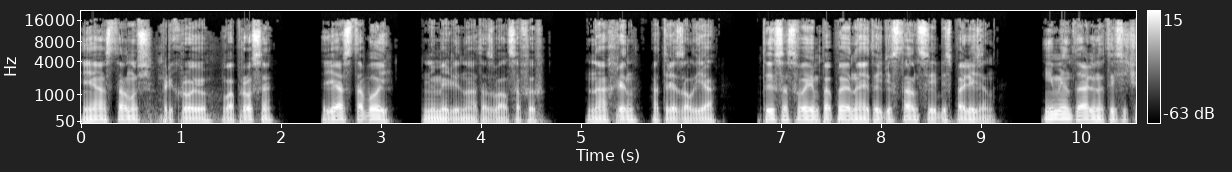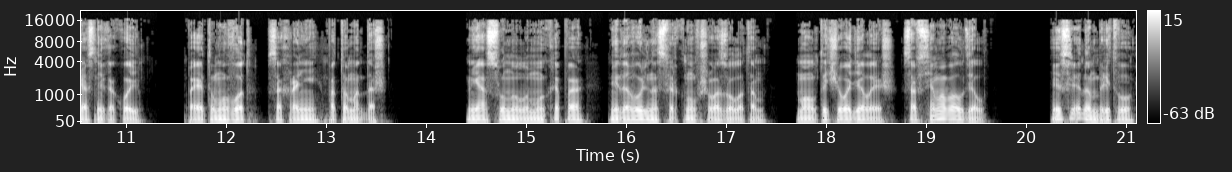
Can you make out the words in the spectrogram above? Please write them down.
Я останусь, прикрою. Вопросы?» «Я с тобой», — немедленно отозвался Фыф. «Нахрен», — отрезал я. «Ты со своим ПП на этой дистанции бесполезен. И ментально ты сейчас никакой. Поэтому вот, сохрани, потом отдашь». Я сунул ему КП, недовольно сверкнувшего золотом. Мол, ты чего делаешь? Совсем обалдел? И следом бритву,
